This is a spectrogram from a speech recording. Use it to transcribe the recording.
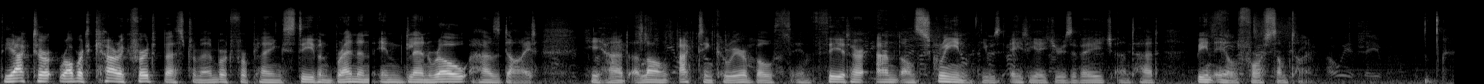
The actor Robert Carrickford, best remembered for playing Stephen Brennan in Glenroe, has died. He had a long acting career both in theatre and on screen. He was 88 years of age and had been ill for some time.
